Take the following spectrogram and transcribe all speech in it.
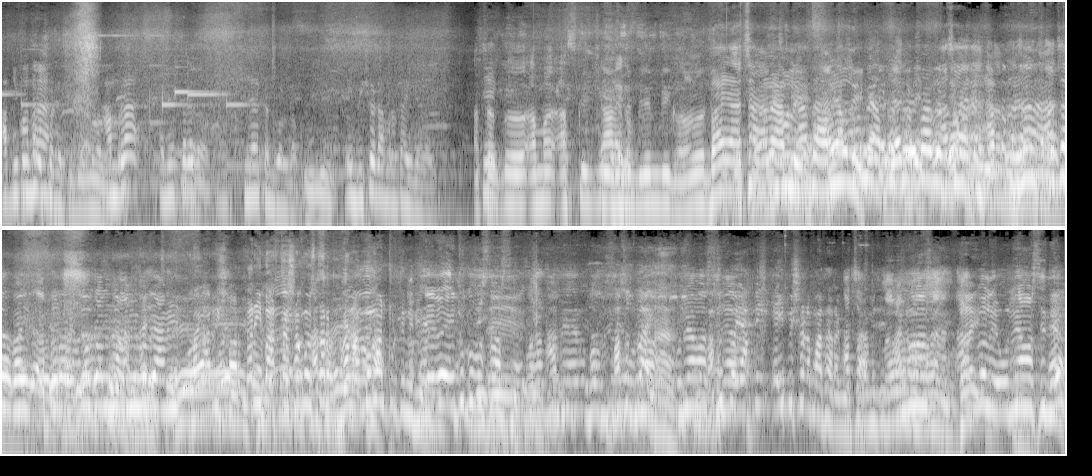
আপনি কথা শুনেছি আমরা বললাম এই বিষয়টা আমরা তাই জানাই। আচ্ছা তো আমার আজকে কি ঘটনা ভাই আচ্ছা আমি বলি আমি বলি আচ্ছা ভাই আপনারা আমি বলি আমি ভাই আমি সরকারি বার্তা সংস্থার ভ্রাম্যমান প্রতিনিধি। এইটুকু বুঝতে পারছি। মাসুদ ভাই মাসুদ ভাই আপনি এই বিষয়টা মাথায় রাখবেন। আমি যে- আমি আমি বলি উনি আমার সিনিয়র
